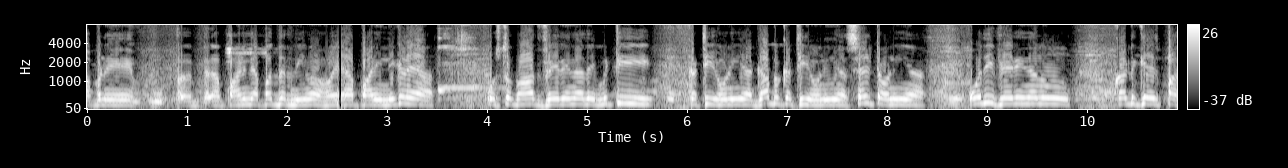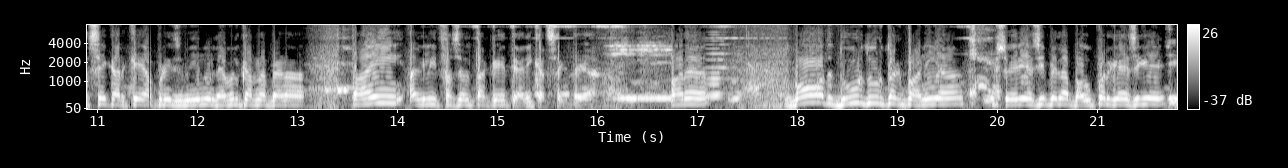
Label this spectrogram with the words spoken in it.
ਆਪਣੇ ਪਾਣੀ ਦਾ ਪੱਧਰ ਨੀਵਾ ਹੋਇਆ ਪਾਣੀ ਨਿਕਲਿਆ ਉਸ ਤੋਂ ਬਾਅਦ ਫਿਰ ਇਹਨਾਂ ਦੇ ਮਿੱਟੀ ਇਕੱਠੀ ਹੋਣੀ ਆ ਗੱਬ ਇਕੱਠੀ ਹੋਣੀ ਆ ਸਿਲਟ ਆਉਣੀ ਆ ਉਹਦੀ ਫਿਰ ਇਹਨਾਂ ਨੂੰ ਕੱਢ ਕੇ ਪਾਸੇ ਕਰਕੇ ਆਪਣੀ ਜ਼ਮੀਨ ਨੂੰ ਲੈਵਲ ਕਰਨਾ ਪੈਣਾ ਤਾਂ ਹੀ ਅਗਲੀ ਫਸਲ ਤੱਕ ਇਹ ਤਿਆਰੀ ਕਰ ਸਕਦੇ ਆ। ਪਰ ਬਹੁਤ ਦੂਰ ਦੂਰ ਤੱਕ ਪਾਣੀ ਆ। ਸਵੇਰੇ ਅਸੀਂ ਪਹਿਲਾਂ ਬਾਉਪਰ ਗਏ ਸੀਗੇ। ਜੀ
